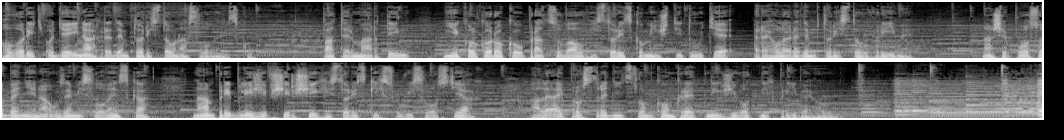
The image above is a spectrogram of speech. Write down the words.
hovoriť o dejinách redemptoristov na Slovensku. Páter Martin niekoľko rokov pracoval v Historickom inštitúte Rehole redemptoristov v Ríme. Naše pôsobenie na území Slovenska nám priblíži v širších historických súvislostiach, ale aj prostredníctvom konkrétnych životných príbehov. V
